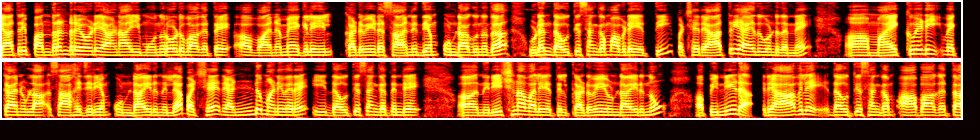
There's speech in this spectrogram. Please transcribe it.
രാത്രി പന്ത്രണ്ടരയോടെയാണ് ഈ മൂന്ന് റോഡ് ഭാഗത്തെ വനമേഖലയിൽ കടുവയുടെ സാന്നിധ്യം ഉണ്ടാകുന്നത്. ഉടൻ ദൗത്യസംഘം അവിടെ എത്തി. പക്ഷേ രാത്രി ആയതുകൊണ്ട് തന്നെ മയക്കുവെടി വെക്കാനുള്ള സാഹചര്യം ഉണ്ടായിരുന്നില്ല. പക്ഷേ രണ്ട് മണിവരെ ഈ ദൗത്യസംഘത്തിന്റെ നിരീക്ഷണ വലയത്തിൽ കടുവയുണ്ടായിരുന്നു. പിന്നീട് രാവിലെ ദൗത്യസംഘം ആ ഭാഗത്ത്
